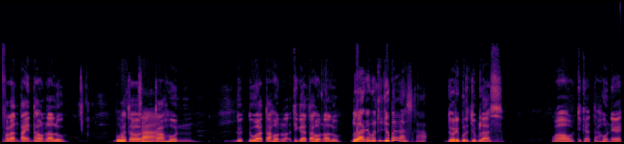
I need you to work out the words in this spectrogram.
Valentine tahun lalu atau tahun du- dua tahun tiga tahun lalu 2017 kak. 2017. Wow, tiga tahun ya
